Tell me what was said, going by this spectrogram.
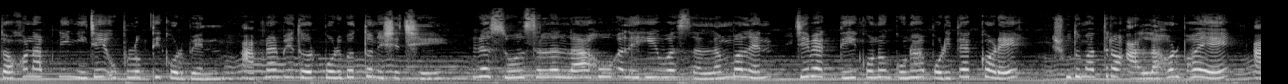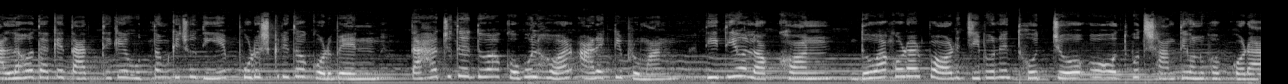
তখন আপনি নিজেই উপলব্ধি করবেন। আপনার ভেতর পরিবর্তন এসেছে। রসুল সাল্লাহ আলহি ওয়াসাল্লাম বলেন, যে ব্যক্তি কোনো গুনাহ পরিত্যাগ করে শুধুমাত্র আল্লাহর ভয়ে আল্লাহ তাকে তার থেকে উত্তম কিছু দিয়ে পুরস্কৃত করবেন। তাহাজ্জুদের দোয়া কবুল হওয়ার আরেকটি প্রমাণ। তৃতীয় লক্ষণ, দোয়া করার পর জীবনে ধৈর্য ও অদ্ভুত শান্তি অনুভব করা।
